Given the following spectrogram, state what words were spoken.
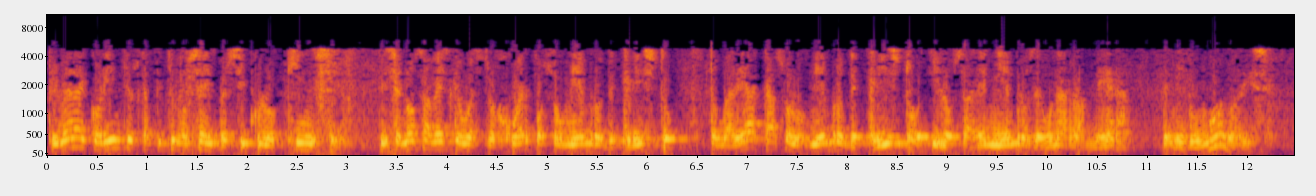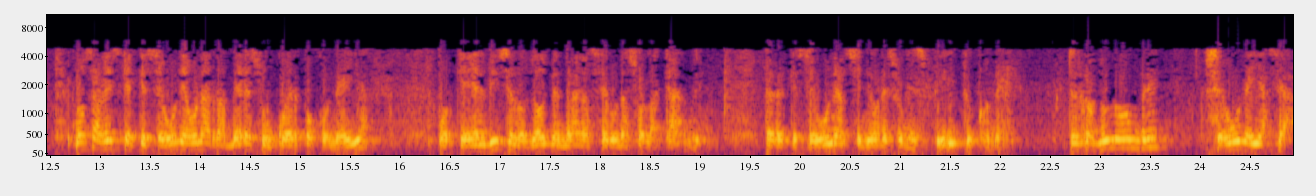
Primera de Corintios capítulo 6 versículo 15 dice, ¿no sabéis que vuestros cuerpos son miembros de Cristo? ¿Tomaré acaso los miembros de Cristo y los haré miembros de una ramera? De ningún modo, dice. ¿No sabéis que el que se une a una ramera es un cuerpo con ella? Porque él dice, los dos vendrán a ser una sola carne. Pero el que se une al Señor es un espíritu con él. Entonces cuando un hombre se une ya sea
